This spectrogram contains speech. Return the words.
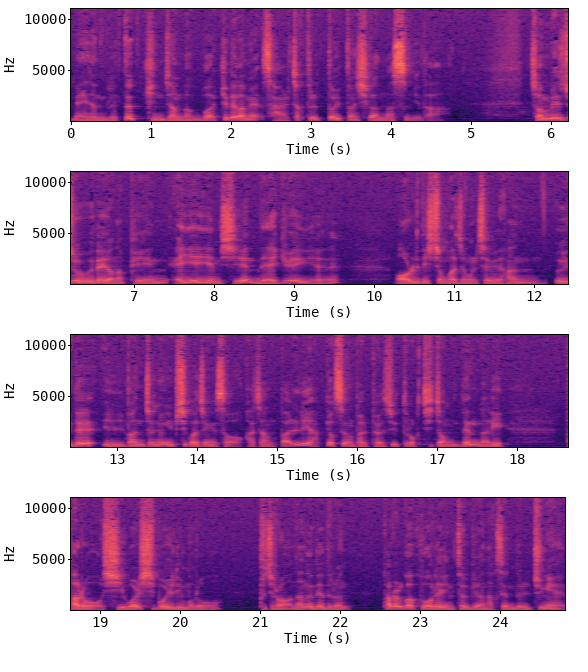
매년 그랬듯 긴장감과 기대감에 살짝 들떠 있던 시간 맞습니다. 전미주 의대연합회인 AAMC의 내규에 의해 얼리디 시정 과정을 제외한 의대 일반 전형 입시 과정에서 가장 빨리 합격생을 발표할 수 있도록 지정된 날이 바로 10월 15일이므로 부지런한 의대들은 8월과 9월에 인터뷰한 학생들 중에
